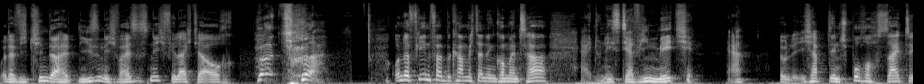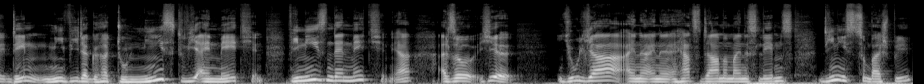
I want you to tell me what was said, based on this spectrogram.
oder wie Kinder halt niesen, ich weiß es nicht, vielleicht ja auch. Und auf jeden Fall bekam ich dann den Kommentar, ey, du niest ja wie ein Mädchen, ja. Und ich habe den Spruch auch seitdem nie wieder gehört, du niest wie ein Mädchen. Wie niesen denn Mädchen, ja? Also hier, Julia, eine, eine Herzdame meines Lebens, die niest zum Beispiel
